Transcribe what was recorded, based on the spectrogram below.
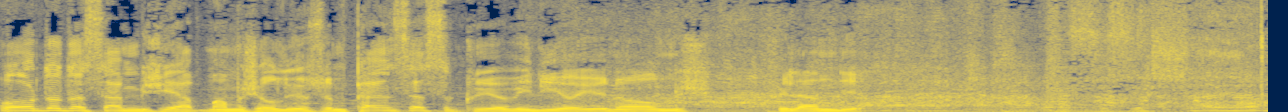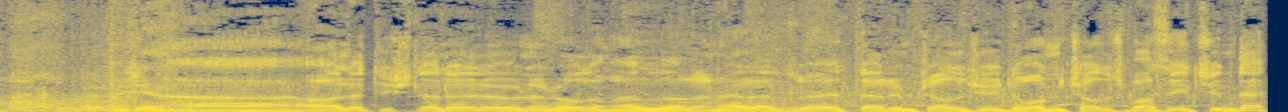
orada da sen bir şey yapmamış oluyorsun pense sıkıyor videoyu ne olmuş filan diye. Ha, alet işler öyle övünür oğlum Allah Allah ne alakası? Ethereum çalışıyor işte onun çalışması için de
